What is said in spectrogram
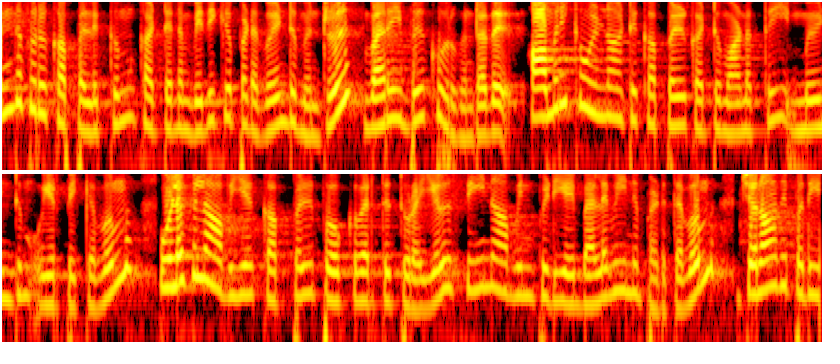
எந்தவொரு கப்பலுக்கும் கட்டணம் விதிக்கப்பட வேண்டும் என்று வரைவு கூறுகின்றது. அமெரிக்க உள்நாட்டு கப்பல் கட்டுமானத்தை மீண்டும் உயிர்ப்பிக்கவும் உலகளாவிய கப்பல் போக்குவரத்து துறையில் சீனாவின் பிடியை பலவீனப்படுத்தவும் ஜனாதிபதி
